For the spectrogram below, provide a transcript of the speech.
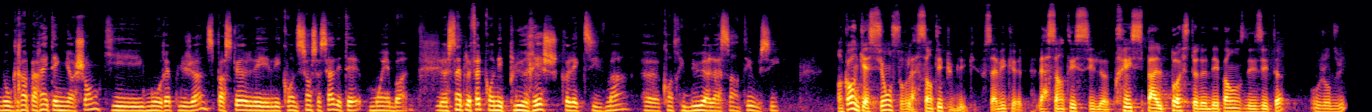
nos grands-parents étaient gnochons qui mouraient plus jeunes, c'est parce que les, conditions sociales étaient moins bonnes. Le simple fait qu'on est plus riche collectivement euh, contribue à la santé aussi. Encore une question sur la santé publique. Vous savez que la santé, c'est le principal poste de dépense des États aujourd'hui.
